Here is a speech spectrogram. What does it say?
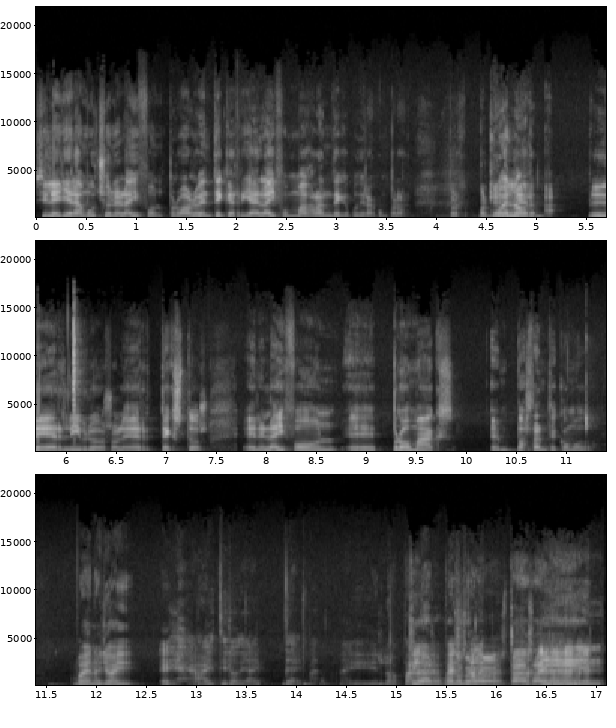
si leyera mucho en el iPhone, probablemente querría el iPhone más grande que pudiera comprar. Por- Porque Bueno. leer, libros o leer textos en el iPhone eh, Pro Max es bastante cómodo. Bueno, yo ahí, eh, ahí tiro de, i- de iPad. Ahí lo- para- Claro, para bueno, pero estás ahí, en,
